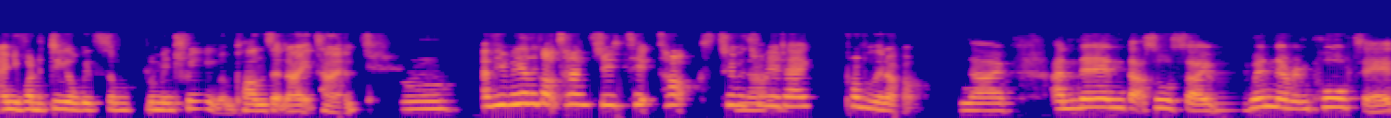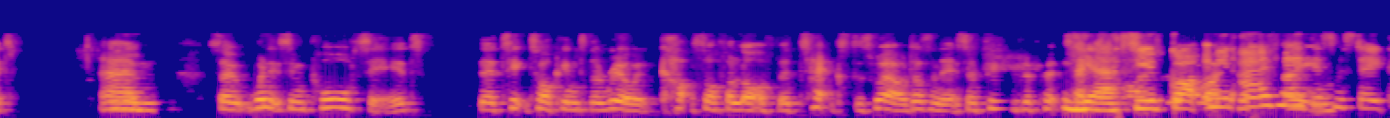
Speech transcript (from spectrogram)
and you've got to deal with some blooming treatment plans at night time. Mm. Have you really got time to do TikToks two or no. three a day? Probably not. No, and then that's also when they're imported. Um, mm-hmm. So when it's imported, the TikTok into the reel, it cuts off a lot of the text as well, doesn't it? So people have put yes, you've got. I mean, I've made this mistake.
